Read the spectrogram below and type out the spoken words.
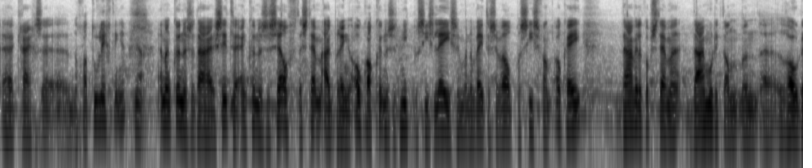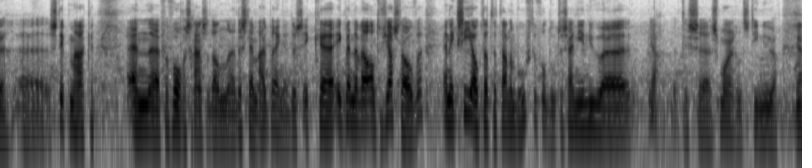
eh, krijgen ze eh, nog wat toelichtingen. Ja. En dan kunnen ze daar zitten en kunnen ze zelf de stem uitbrengen. Ook al kunnen ze het niet precies lezen, maar dan weten ze wel precies van oké, daar wil ik op stemmen. Daar moet ik dan mijn eh, rode eh, stip maken. En eh, vervolgens gaan ze dan de stem uitbrengen. Dus ik, ik ben er wel enthousiast over. En ik zie ook dat het aan een behoefte voldoet. Er zijn hier nu, ja, het is s smorgens tien uur. Ja.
